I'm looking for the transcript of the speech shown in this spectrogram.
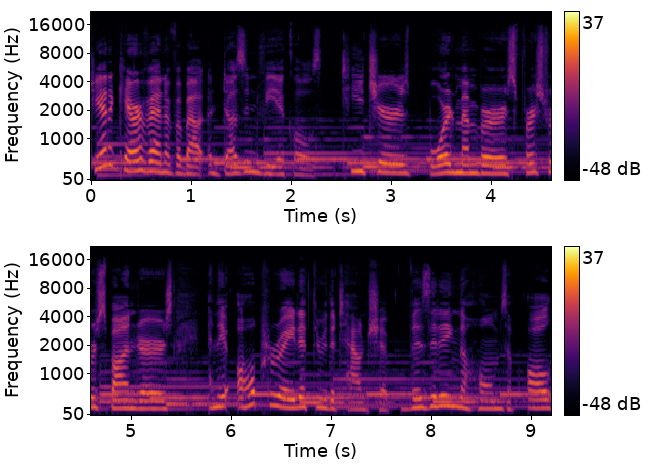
She had a caravan of about a dozen vehicles teachers, board members, first responders, and they all paraded through the township, visiting the homes of all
